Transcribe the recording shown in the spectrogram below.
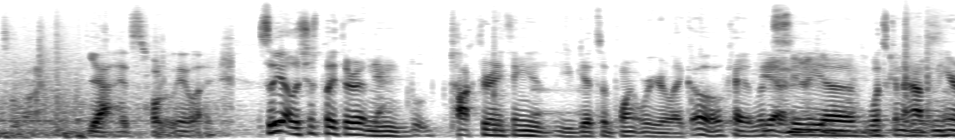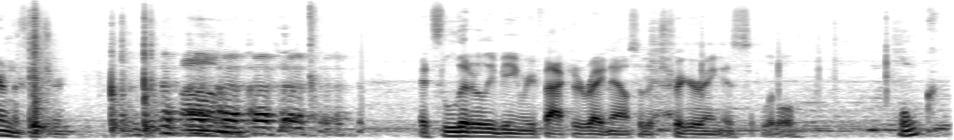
It's a lie. Yeah, it's totally a lie. So yeah, let's just play through it and talk through anything you, you get to a point where you're like, oh, okay, let's Yeah, I mean, see uh, what's going to happen here in the future. Um, it's literally being refactored right now, so the triggering is a little bonk.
